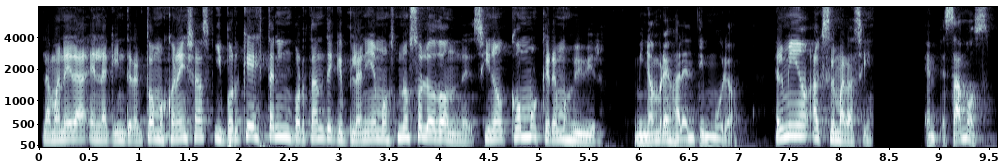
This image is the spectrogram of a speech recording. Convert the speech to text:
la manera en la que interactuamos con ellas y por qué es tan importante que planeemos no solo dónde, sino cómo queremos vivir. Mi nombre es Valentín Muro. El mío, Axel Marazzi. ¿Empezamos?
